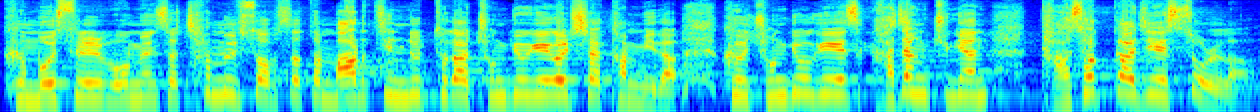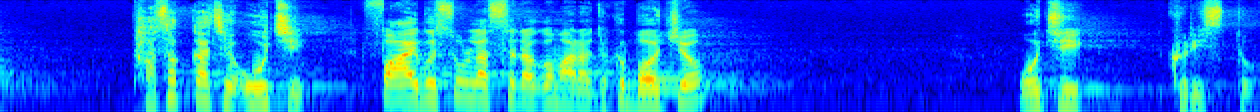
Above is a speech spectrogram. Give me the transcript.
그 모습을 보면서 참을 수 없었던 마르틴 루터가 종교개혁을 시작합니다. 그 종교개혁에서 가장 중요한 다섯 가지의 sola, 다섯 가지의 오직, five solas라고 말하죠. 그 뭐죠? 오직 그리스도,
